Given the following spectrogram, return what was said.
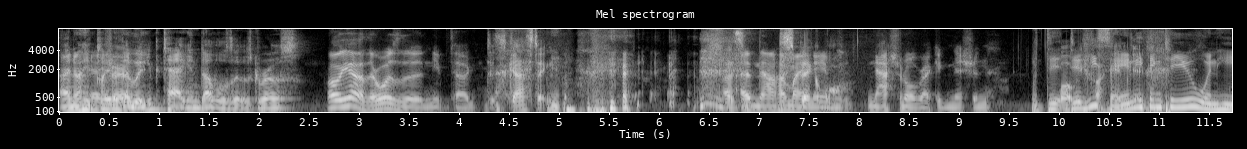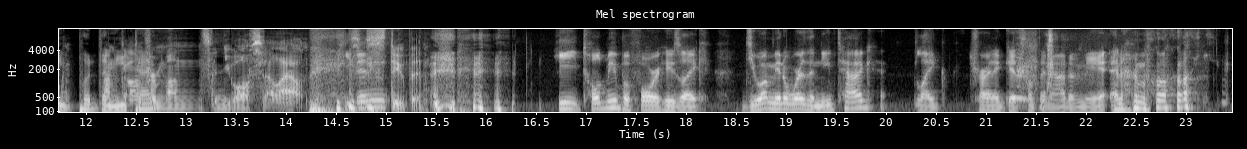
I know he Yeah, played fairly- a Neep tag in doubles. It was gross. Oh yeah, there was the Neep tag. Disgusting. I now have my name national recognition. Did, did he say fucking did. anything to you when he put the I'm Neep gone tag? for months, and you all sell out. He This is didn't. stupid. He told me before. He's like, "Do you want me to wear the Neep tag?" Like trying to get something out of me, and I'm like,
